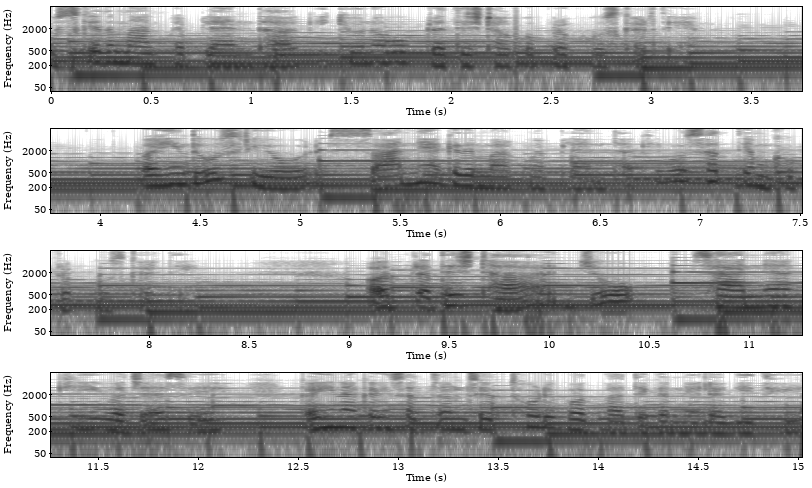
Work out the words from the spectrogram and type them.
उसके दिमाग में प्लान था कि क्यों ना वो प्रतिष्ठा को प्रपोज कर दे। वहीं दूसरी ओर, सान्या के दिमाग में प्लान था कि वो सत्यम को प्रपोज कर दे। और प्रतिष्ठा जो सान्या की वजह से कहीं ना कहीं सत्यम से थोड़ी बहुत बातें करने लगी थी।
